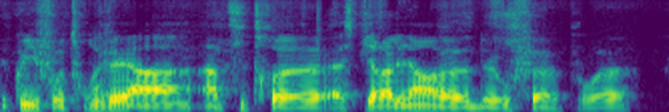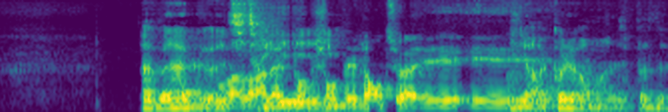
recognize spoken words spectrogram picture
Du coup, il faut trouver un, un, titre aspiralien de ouf pour, ah bah là, le pour avoir l'attention des gens, tu vois. Et, et... Il y a un hein, c'est pas de.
